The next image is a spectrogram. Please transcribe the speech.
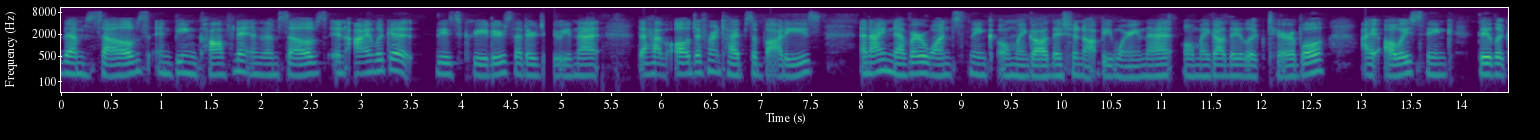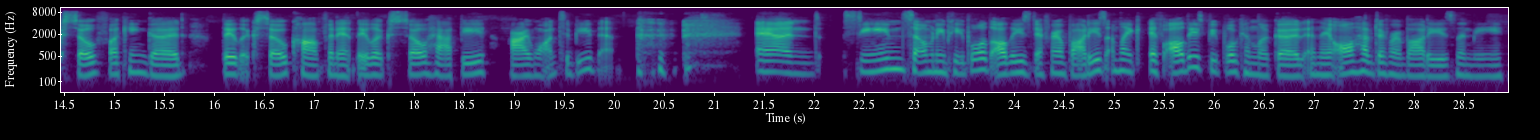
themselves and being confident in themselves. And I look at these creators that are doing that, that have all different types of bodies. And I never once think, oh my God, they should not be wearing that. Oh my God, they look terrible. I always think they look so fucking good. They look so confident. They look so happy. I want to be them. and seeing so many people with all these different bodies, I'm like, if all these people can look good and they all have different bodies than me,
